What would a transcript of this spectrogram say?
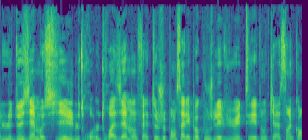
le deuxième aussi, le, tro- le troisième, en fait, je pense à l'époque où je l'ai vu, était donc il y a 5 ans,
